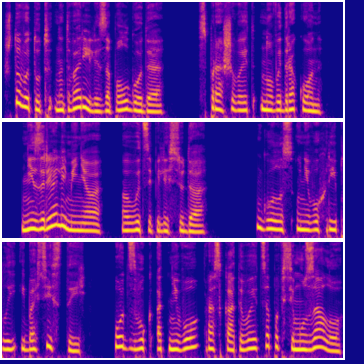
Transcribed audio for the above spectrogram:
Что вы тут натворили за полгода?» спрашивает новый дракон. «Не зря ли меня выцепились сюда». Голос у него хриплый и басистый. Отзвук от него раскатывается по всему залу.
